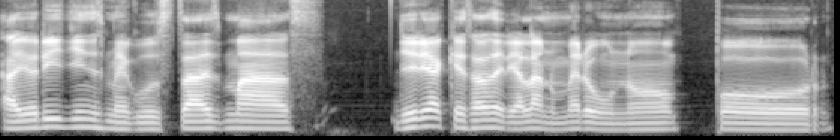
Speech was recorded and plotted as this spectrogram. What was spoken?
I Origins me gusta, es más, yo diría que esa sería la número uno por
